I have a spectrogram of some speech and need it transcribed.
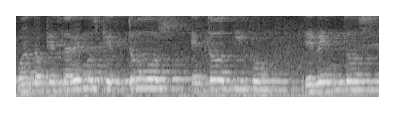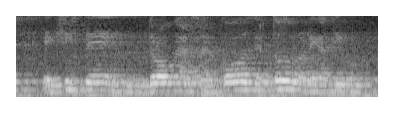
Cuando que sabemos que todos, en todo tipo de eventos existen drogas, alcohol, de todo lo negativo.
